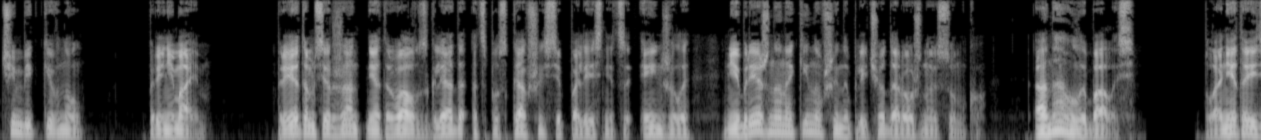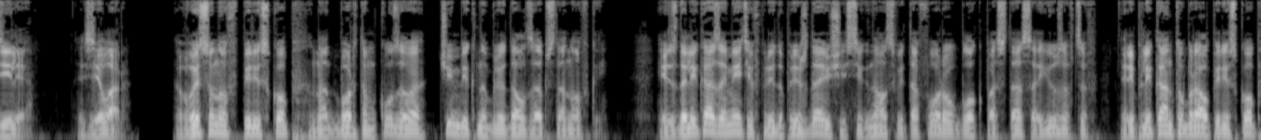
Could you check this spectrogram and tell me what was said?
Чимбик кивнул. «Принимаем». При этом сержант не отрывал взгляда от спускавшейся по лестнице Эйнджелы, небрежно накинувшей на плечо дорожную сумку. Она улыбалась. Планета Идиллия. Зелар. Высунув перископ над бортом кузова, Чимбик наблюдал за обстановкой. Издалека, заметив предупреждающий сигнал светофора у блокпоста союзовцев, репликант убрал перископ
